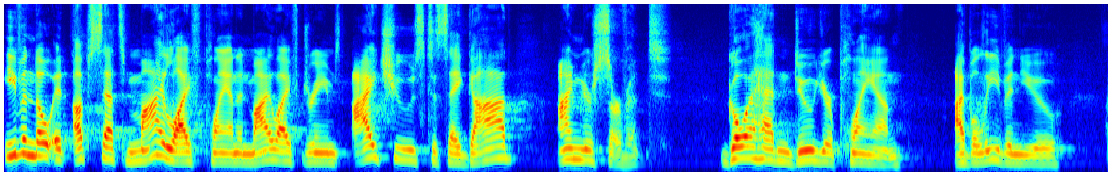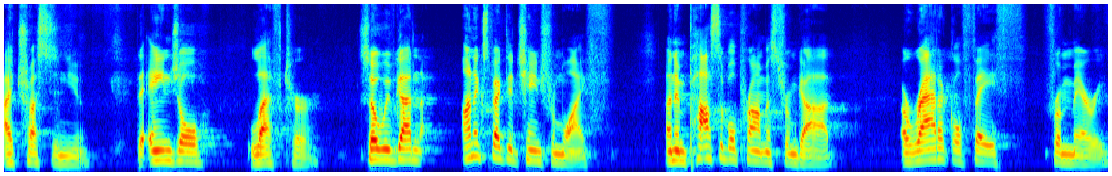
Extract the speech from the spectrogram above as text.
even though it upsets my life plan and my life dreams, I choose to say, God, I'm your servant. Go ahead and do your plan. I believe in you. I trust in you. The angel left her. So we've got an unexpected change from life, an impossible promise from God, a radical faith from Mary.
